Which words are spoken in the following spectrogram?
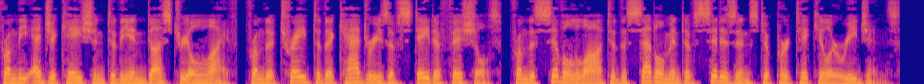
from the education to the industrial life, from the trade to the cadres of state officials, from the civil law to the settlement of citizens to particular regions.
